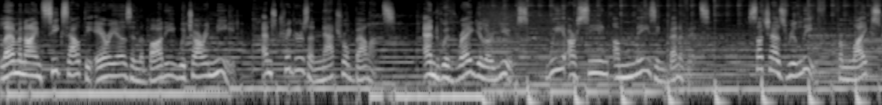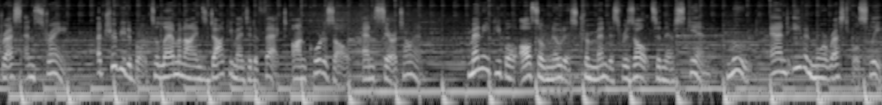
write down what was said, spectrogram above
Laminine seeks out the areas in the body which are in need and triggers a natural balance. And with regular use, we are seeing amazing benefits, such as relief from like stress and strain, attributable to laminine's documented effect on cortisol and serotonin. Many people also notice tremendous results in their skin, mood, and even more restful sleep.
